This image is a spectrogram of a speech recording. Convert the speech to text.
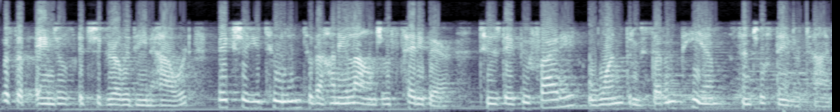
What's up, angels? It's your girl, Adina Howard. Make sure you tune in to the Honey Lounge with Teddy Bear, Tuesday through Friday, 1 through 7 p.m. Central Standard Time.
